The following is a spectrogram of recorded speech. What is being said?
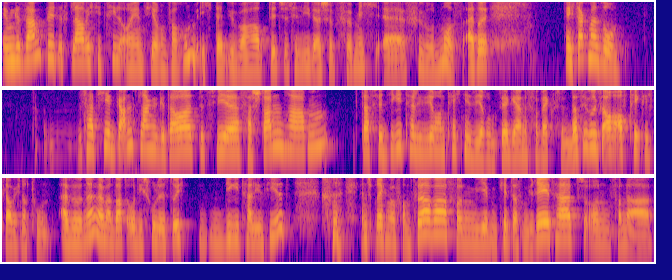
Im Gesamtbild ist, glaube ich, die Zielorientierung, warum ich denn überhaupt Digital Leadership für mich äh, führen muss. Also ich sag mal so, es hat hier ganz lange gedauert, bis wir verstanden haben, dass wir Digitalisierung und Technisierung sehr gerne verwechseln. Das übrigens auch auftäglich, glaube ich, noch tun. Also, ne, wenn man sagt, oh, die Schule ist durchdigitalisiert, dann sprechen wir vom Server, von jedem Kind, das ein Gerät hat und von einer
